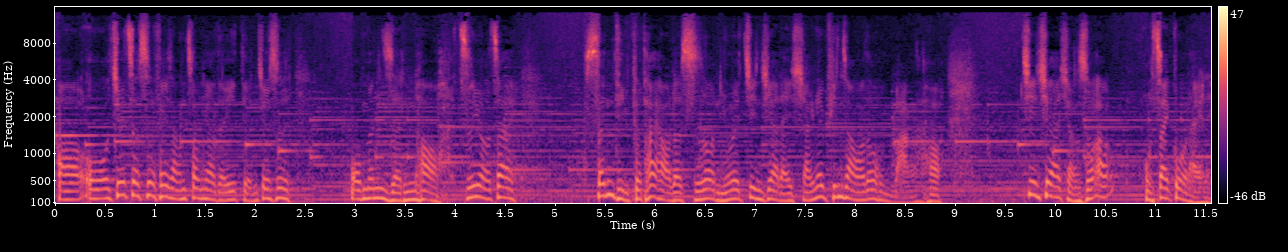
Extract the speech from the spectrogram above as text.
啊，我觉得这是非常重要的一点，就是我们人哈，只有在身体不太好的时候，你会静下来想，因为平常我都很忙哈，静下来想说啊，我再过来了。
